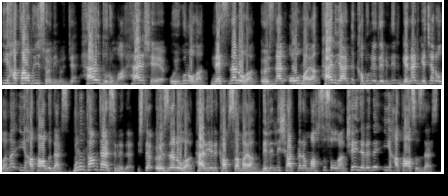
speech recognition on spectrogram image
İyi hatalıyı söyleyeyim önce. Her duruma, her şeye uygun olan, nesnel olan, öznel olmayan, her yerde kabul edebilir, genel geçer olana iyi hatalı dersin. Bunun tam tersini de işte öznel olan, her yeri kapsamayan, belirli şartlara mahsus olan şeylere de iyi hatasız dersin.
